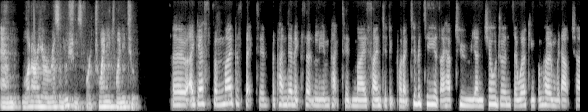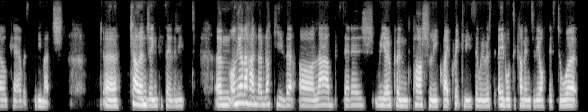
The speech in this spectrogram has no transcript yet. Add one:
And what are your resolutions for 2022? So, I guess from my perspective, the pandemic certainly impacted my scientific productivity as I have two young children. So, working from home without childcare was pretty much uh, challenging to say the least. Um, on the other hand, I'm lucky that our lab, CEREGE, reopened partially quite quickly. So, we were able to come into the office to work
